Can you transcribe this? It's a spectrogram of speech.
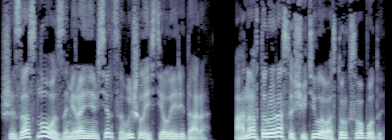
Шиза снова с замиранием сердца вышла из тела Эридара. Она второй раз ощутила восторг свободы.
